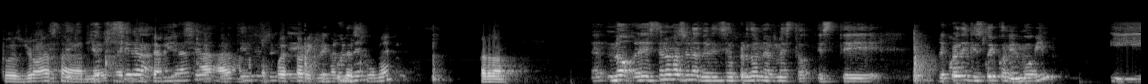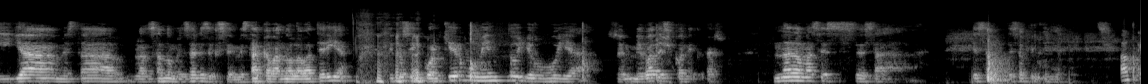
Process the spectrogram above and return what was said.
Pues yo hasta yo quisiera, me a, a, propuesta eh, original de Sune. Perdón. Eh, no, este nomás una advertencia, perdón Ernesto. Este, recuerden que estoy con el móvil y ya me está lanzando mensajes de que se me está acabando la batería. Entonces en cualquier momento yo voy a, o sea, me va a desconectar. Nada más es esa, esa, esa pequeña. Ok.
